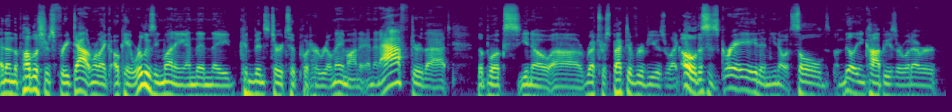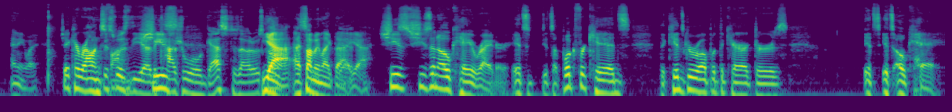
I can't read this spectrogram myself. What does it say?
And then the publishers freaked out and were like, "Okay, we're losing money." And then they convinced her to put her real name on it. And then after that, the book's, you know, uh, retrospective reviews were like, "Oh, this is great," and you know, it sold a million copies or whatever. Anyway, J.K. Rowling's This fine. was the, uh, the casual guest. Is that what it was? called? yeah, uh, something like that. Yeah. Yeah. she's she's an okay writer. It's it's a book for kids. The kids grew up with the characters. It's it's okay.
